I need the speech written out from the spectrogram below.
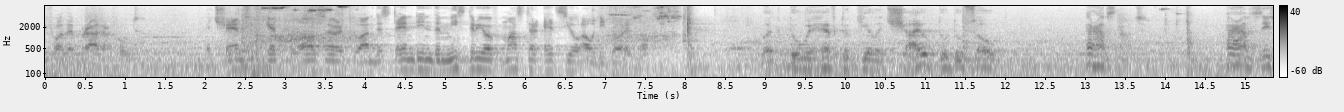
For the Brotherhood. A chance to get closer to understanding the mystery of Master Ezio Auditore. But do we have to kill a child to do so? Perhaps not. Perhaps this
